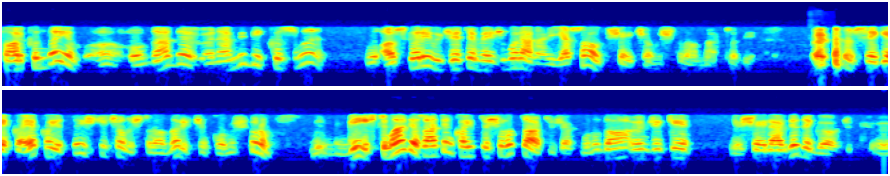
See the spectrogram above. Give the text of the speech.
farkındayım. Onlar da önemli bir kısmı bu asgari ücrete mecburen hani yasal şey çalıştıranlar tabii. SGK'ya kayıtlı işçi çalıştıranlar için konuşuyorum. Bir ihtimal de zaten kayıt dışılık da artacak. Bunu daha önceki şeylerde de gördük. Ee,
